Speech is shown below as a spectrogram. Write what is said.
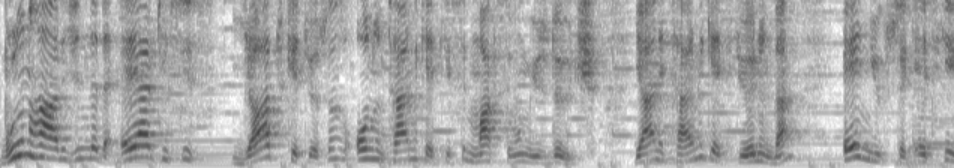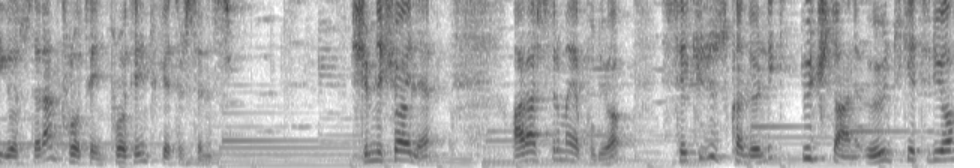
Bunun haricinde de eğer ki siz yağ tüketiyorsanız onun termik etkisi maksimum %3. Yani termik etki yönünden en yüksek etkiyi gösteren protein. Protein tüketirseniz. Şimdi şöyle araştırma yapılıyor. 800 kalorilik 3 tane öğün tüketiliyor.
